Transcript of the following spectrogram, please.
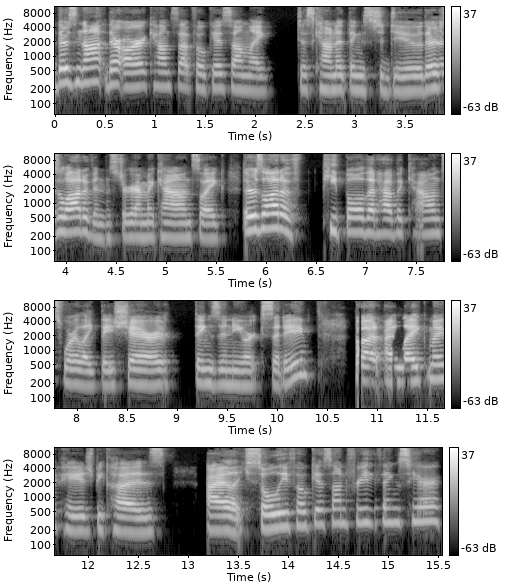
there's not, there are accounts that focus on like discounted things to do. There's a lot of Instagram accounts. Like, there's a lot of people that have accounts where like they share things in New York City. But I like my page because I like solely focus on free things here.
